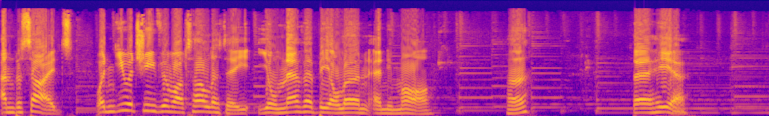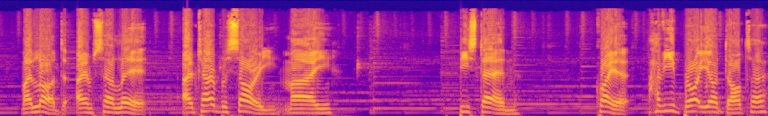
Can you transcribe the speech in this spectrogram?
And besides, when you achieve immortality, you'll never be alone anymore. Huh? They're here. My lord, I am so late. I'm terribly sorry, my... Be stern. Quiet. Have you brought your daughter?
